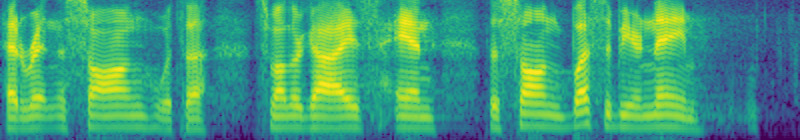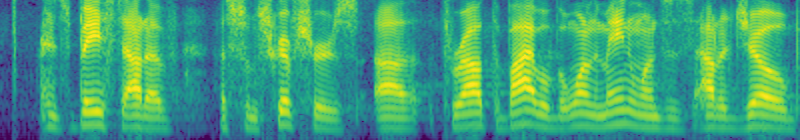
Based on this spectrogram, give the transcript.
had written a song with uh, some other guys, and the song "Blessed Be Your Name." It's based out of uh, some scriptures uh, throughout the Bible, but one of the main ones is out of Job,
